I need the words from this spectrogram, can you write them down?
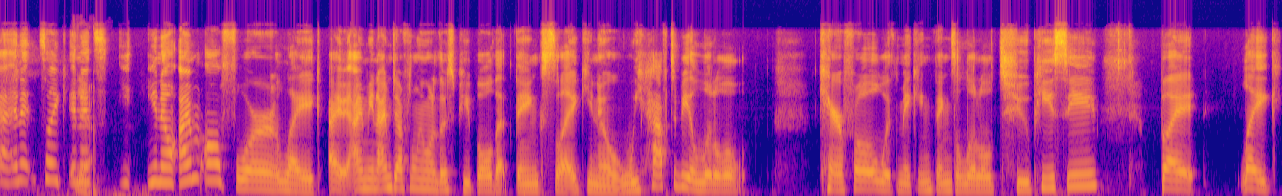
Yeah, and it's like, and Yeah. it's you know, I'm all for like, I, I mean, I'm definitely one of those people that thinks like, you know, we have to be a little careful with making things a little too PC, but like,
